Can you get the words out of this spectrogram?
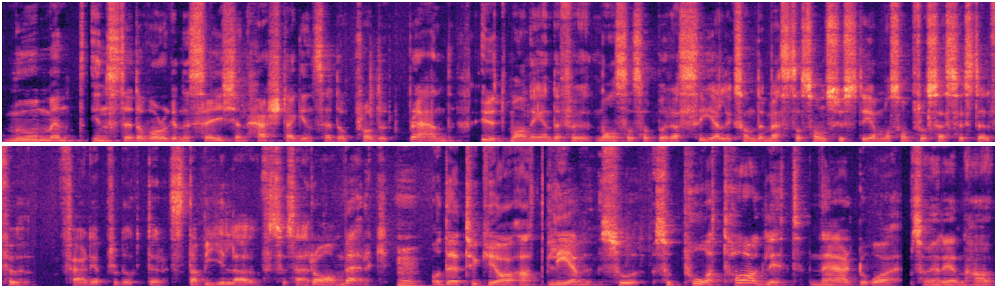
movement instead of organization, hashtag instead of product brand. Utmaningen därför någonstans att börja se liksom det mesta som system och som process istället för färdiga produkter, stabila så att säga, ramverk. Mm. Och det tycker jag att blev så, så påtagligt när då, som jag redan har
